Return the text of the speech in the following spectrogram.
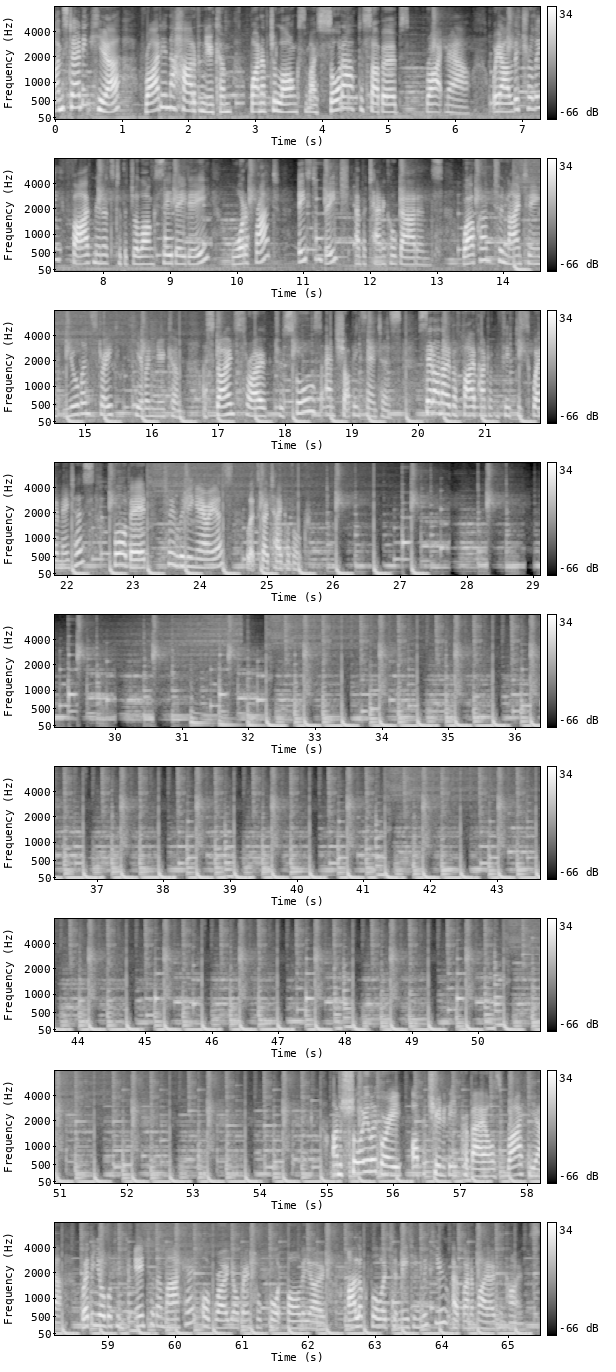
I'm standing here right in the heart of Newcomb, one of Geelong's most sought after suburbs right now. We are literally five minutes to the Geelong CBD, waterfront, Eastern Beach and Botanical Gardens. Welcome to 19 Newland Street here in Newcomb, a stone's throw to schools and shopping centres. Set on over 550 square metres, four bed, two living areas. Let's go take a look. I'm sure you'll agree opportunity prevails right here, whether you're looking to enter the market or grow your rental portfolio. I look forward to meeting with you at one of my open homes.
